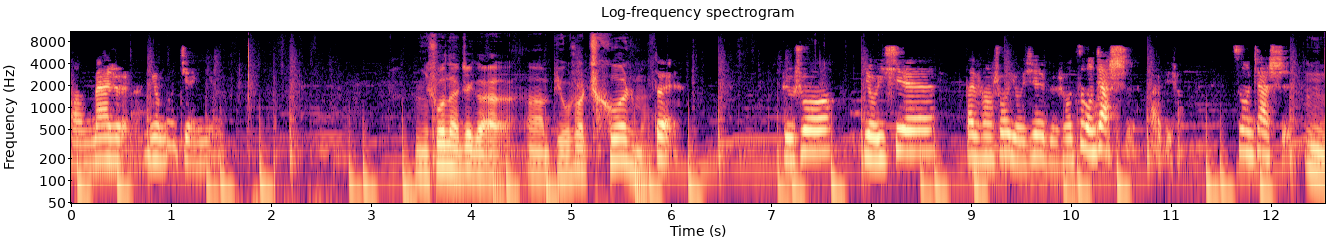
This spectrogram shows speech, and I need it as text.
呃 measure 呢？你有没有建议呢？你说的这个，呃，比如说车是吗？对，比如说有一些，打比方说有一些，比如说自动驾驶，打个比方，自动驾驶，嗯，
